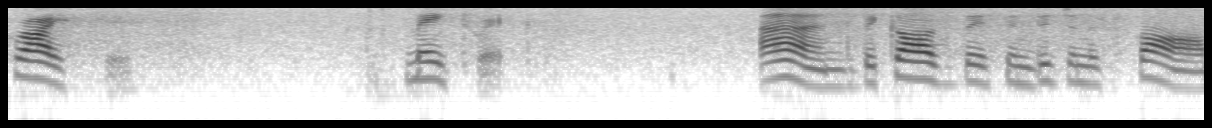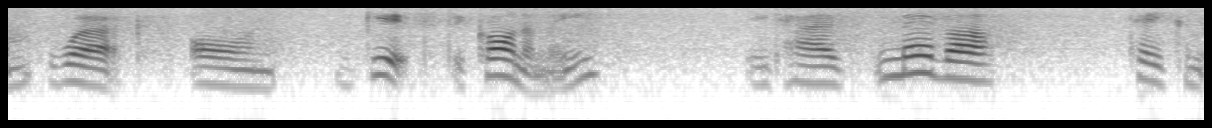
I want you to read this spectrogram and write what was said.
crisis matrix, and because this indigenous farm works on gift economy, it has never taken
